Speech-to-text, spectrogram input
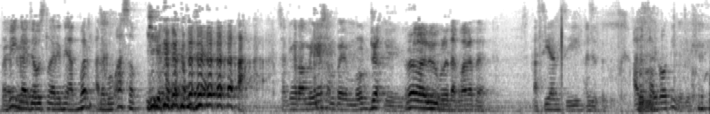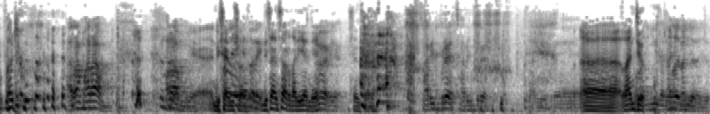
Tapi nggak jauh setelah reuni akbar ada bom asap. Iya. Saking ramenya sampai meledak ya Aduh, meledak banget dah. Kasian sih. Ada sari roti nggak gitu? Waduh. haram haram haram Ya, disensor, Sorry, sorry. disensor tadian ya. Oh, iya. Disensor. sari bread sari bread Eh, lanjut, Lanjut, lanjut, lanjut.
